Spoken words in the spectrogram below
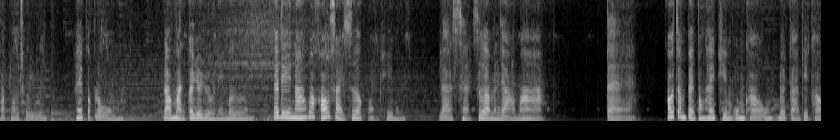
ศัพท์มือถือให้กับลม แล้วมันก็อยู่ในมือ แต่ดีนะว่าเขาใส่เสื้อของคิม และแขนเสื้อมันยาวมาก แต่เขาจำเป็นต้องให้คิมอุ้มเขาโดยการที่เขา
